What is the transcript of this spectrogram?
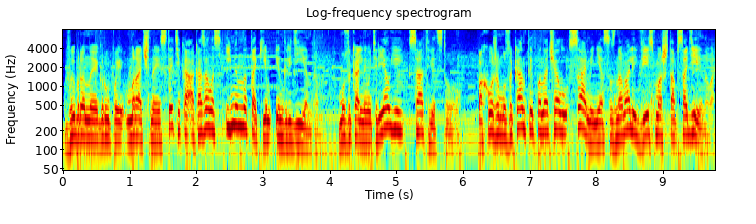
Выбранная группой мрачная эстетика оказалась именно таким ингредиентом. Музыкальный материал ей соответствовал. Похоже, музыканты поначалу сами не осознавали весь масштаб содеянного,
